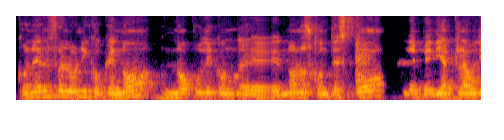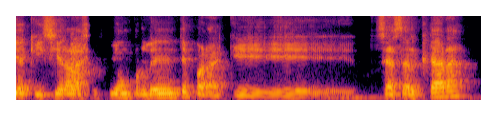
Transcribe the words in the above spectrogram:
Con él fue lo único que no, no pude, con- eh, no nos contestó. Le pedí a Claudia que hiciera la gestión prudente para que se acercara.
